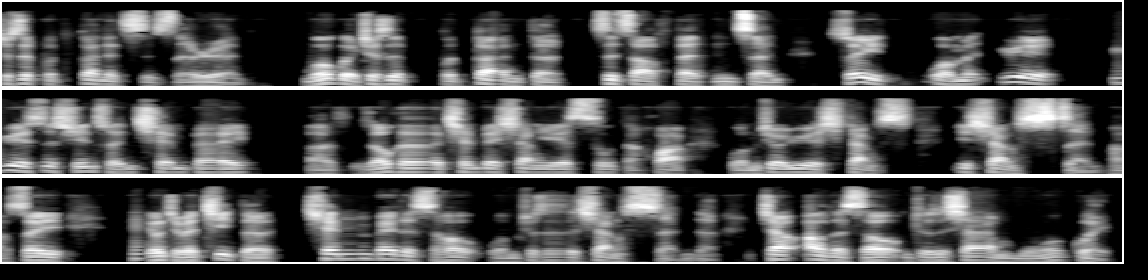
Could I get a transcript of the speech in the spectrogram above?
就是不断的指责人，魔鬼就是不断的制造纷争。所以，我们越越是心存谦卑，呃，柔和谦卑像耶稣的话，我们就越像越像神啊。所以。有姐妹记得，谦卑的时候，我们就是像神的；骄傲的时候，我们就是像魔鬼。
